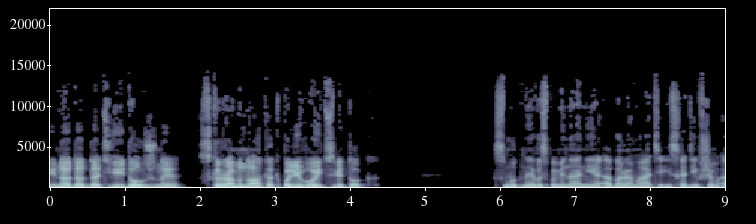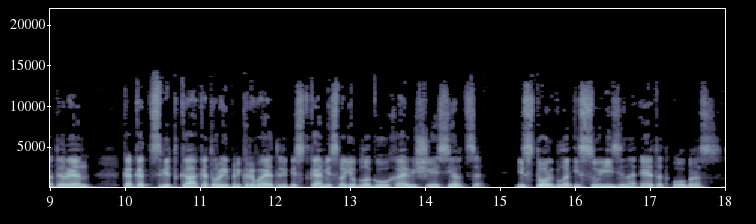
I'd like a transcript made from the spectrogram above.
и надо отдать ей должное, скромна, как полевой цветок. Смутное воспоминание об аромате, исходившем от Ирен, как от цветка, который прикрывает лепестками свое благоухающее сердце, исторгло из Суизина этот образ.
